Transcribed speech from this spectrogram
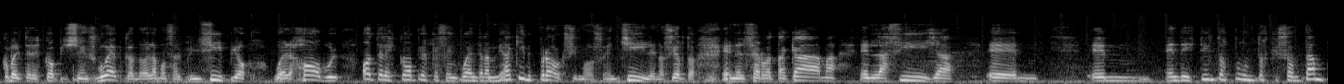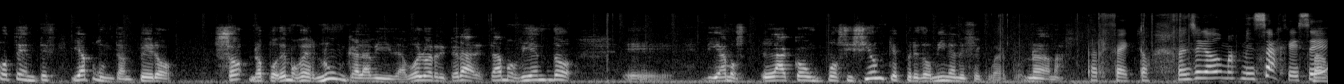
como el telescopio James Webb, cuando hablamos al principio, o el Hubble, o telescopios que se encuentran aquí próximos, en Chile, ¿no es cierto? En el Cerro Atacama, en La Silla, en, distintos puntos que son tan potentes y apuntan, pero no podemos ver nunca la vida. Vuelvo a reiterar, estamos viendo... Eh, digamos, la composición que predomina en ese cuerpo, nada más. Perfecto. Han llegado más mensajes, ¿eh?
